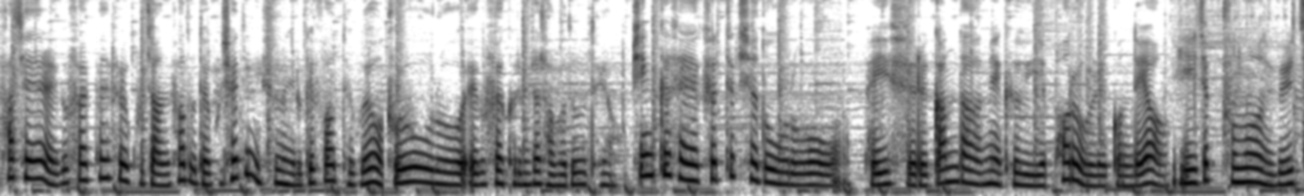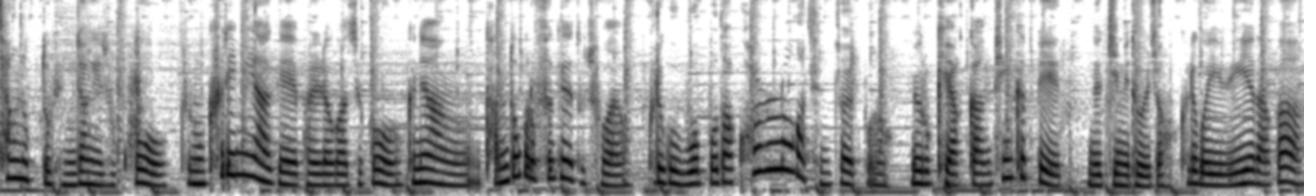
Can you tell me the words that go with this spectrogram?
사실 애교살 펜슬 굳이 안 써도 되고 쉐딩 있으면 이렇게 써도 되고요. 브로우로 애교살 그림자 잡아도 돼요. 핑크색 스틱 섀도우로 베이스를 깐 다음에 그 위에 펄을 올릴 건데요. 이 제품은 밀착력도 굉장히 좋고 좀 크리미하게 발려가지고 그냥 단독으로 쓰기에도 좋아요. 그리고 무엇보다 컬러가 진짜 예뻐요. 이렇게 약간 핑크빛 느낌이 돌죠. 그리고 이 위에다가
